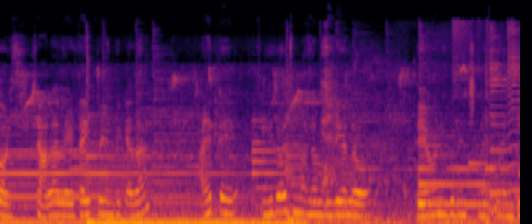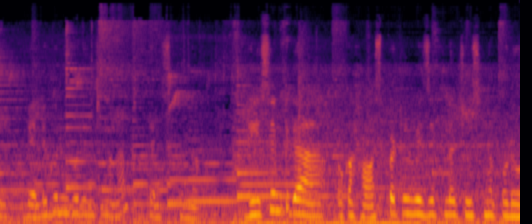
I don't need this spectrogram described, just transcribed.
కోర్స్ చాలా లేట్ అయిపోయింది కదా. అయితే ఈరోజు మన వీడియోలో దేవుని గురించినటువంటి వెలుగుని గురించి మనం తెలుసుకుందాం. రీసెంట్గా ఒక హాస్పిటల్ విజిట్లో చూసినప్పుడు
